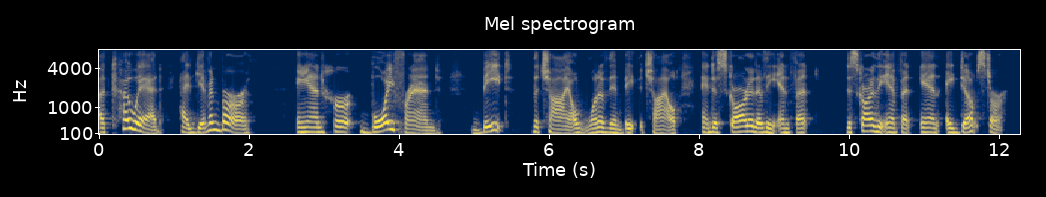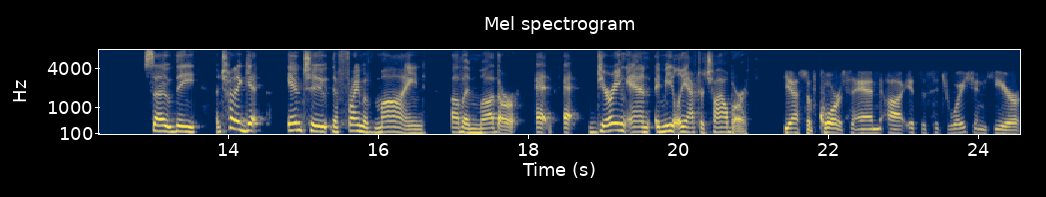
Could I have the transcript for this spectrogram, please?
a co-ed had given birth and her boyfriend beat the child, one of them beat the child and discarded of the infant, discarded the infant in a dumpster. So the I'm trying to get into the frame of mind of a mother at, at during and immediately after childbirth. Yes, of course. And uh, it's a situation here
